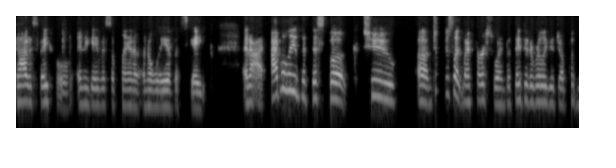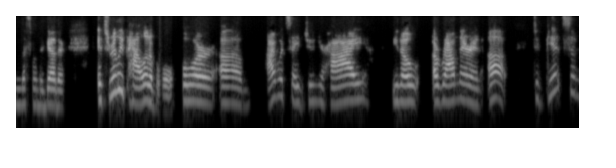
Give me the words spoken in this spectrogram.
God is faithful, and He gave us a plan and a way of escape. And I, I believe that this book too, um, just like my first one, but they did a really good job putting this one together. It's really palatable for um, I would say junior high, you know, around there and up to get some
